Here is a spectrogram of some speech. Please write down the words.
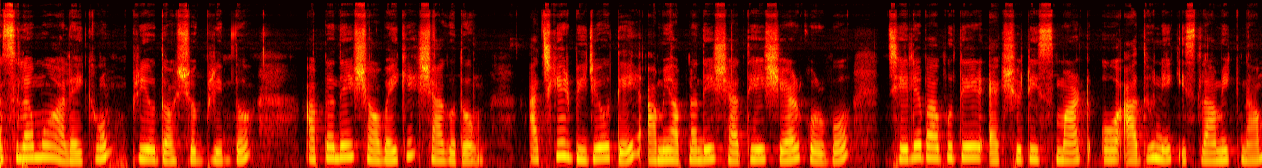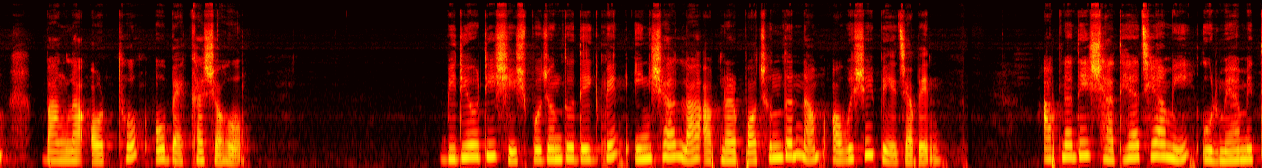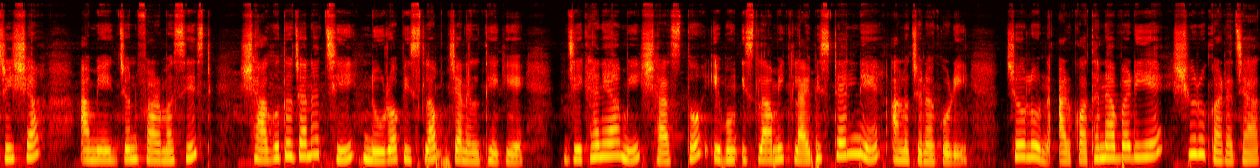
আসসালামু আলাইকুম, প্রিয় দর্শকবৃন্দ। আপনাদের সবাইকে স্বাগতম। আজকের ভিডিওতে আমি আপনাদের সাথে শেয়ার করব ছেলে বাবুদের একশোটি স্মার্ট ও আধুনিক ইসলামিক নাম, বাংলা অর্থ ও ব্যাখ্যাসহ। ভিডিওটি শেষ পর্যন্ত দেখবেন ইনশাল্লাহ আপনার পছন্দের নাম অবশ্যই পেয়ে যাবেন। আপনাদের সাথে আছে আমি উর্মিয়া তৃষা আমি একজন ফার্মাসিস্ট। স্বাগত জানাচ্ছি নূরব ইসলাম চ্যানেল থেকে, যেখানে আমি স্বাস্থ্য এবং ইসলামিক লাইফস্টাইল নিয়ে আলোচনা করি। চলুন আর কথা না বাড়িয়ে শুরু করা যাক।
